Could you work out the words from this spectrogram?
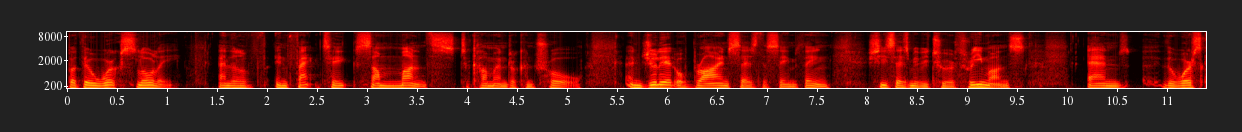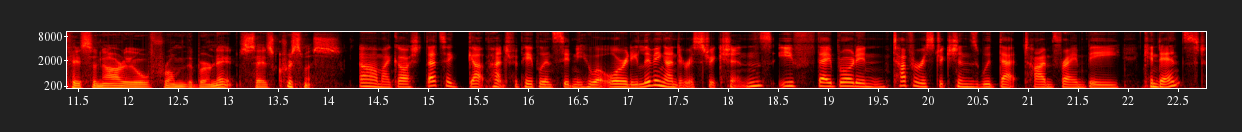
but they'll work slowly and it'll in fact take some months to come under control. And Juliette O'Brien says the same thing. She says maybe two or three months, and the worst case scenario from the Burnet says Christmas. Oh my gosh, that's a gut punch for people in Sydney who are already living under restrictions. If they brought in tougher restrictions, would that time frame be condensed?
